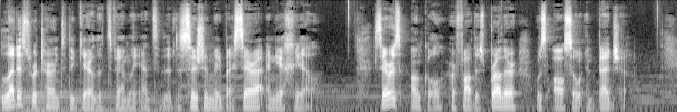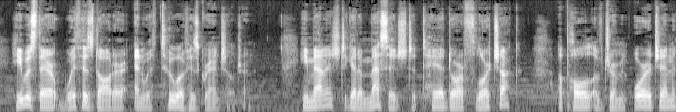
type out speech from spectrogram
Let us return to the Gerlitz family and to the decision made by Sarah and Yechiel. Sarah's uncle, her father's brother, was also in Bedzin. He was there with his daughter and with two of his grandchildren. He managed to get a message to Theodor Florchuk, a Pole of German origin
